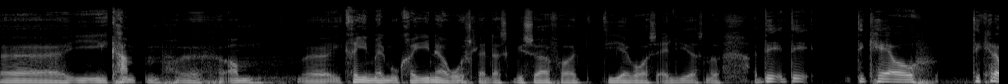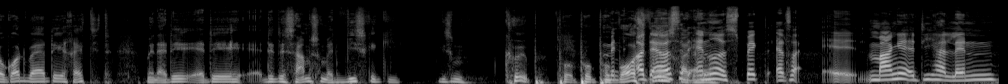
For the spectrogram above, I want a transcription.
øh, øh, i, i kampen øh, om øh, i krigen mellem Ukraine og Rusland, der skal vi sørge for, at de er vores allierede og sådan noget. Og det, det, det kan jo det kan da jo godt være, at det er rigtigt. Men er det, er det, er det det samme som, at vi skal give, ligesom køb på, på, på Men, vores og der er også et andet aspekt. Altså, øh, mange af de her lande,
